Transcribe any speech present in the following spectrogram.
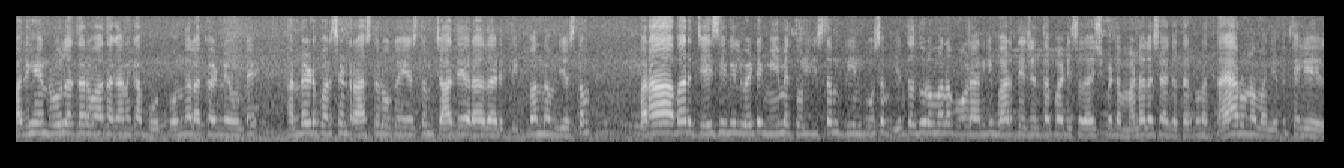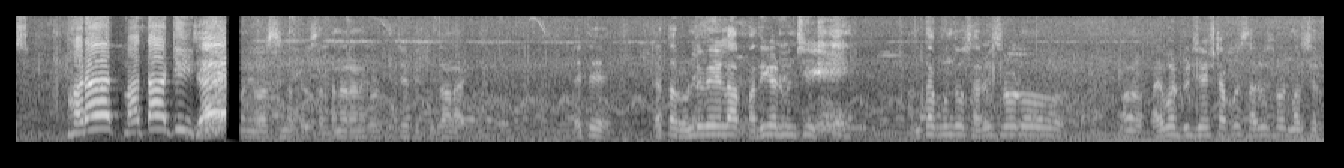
పదిహేను రోజుల తర్వాత కనుక పొందలు అక్కడనే ఉంటే హండ్రెడ్ పర్సెంట్ రాష్ట్ర చేస్తాం జాతీయ రహదారి దిగ్బంధం చేస్తాం బరాబర్ జేసీబీలు పెట్టి మేమే తొలగిస్తాం. దీనికోసం ఎంత దూరం అన్న పోవడానికి భారతీయ జనతా పార్టీ సదాశిపేట మండల శాఖ తరఫున తయారున్నామని చెప్పి తెలియజేస్తాం భారత్ మాతాకి నివాసి సత్యనారాయణ గౌడ్ బీజేపీ జిల్లా నాయకులు. అయితే గత రెండు వేల పదిహేడు నుంచి అంతకుముందు సర్వీస్ రోడ్ ప్రైవేట్ బ్రిడ్జ్ చేసేటప్పుడు సర్వీస్ రోడ్ మరిచారు.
